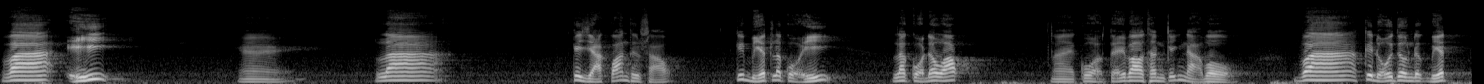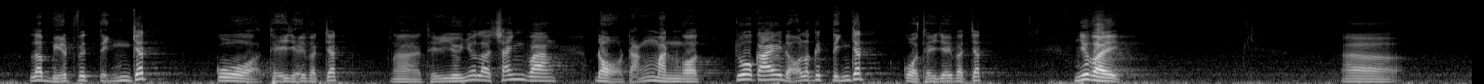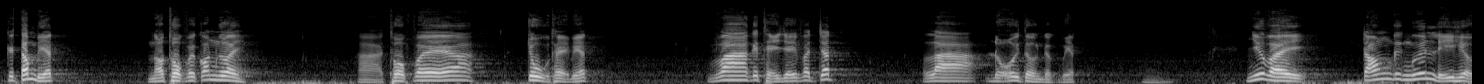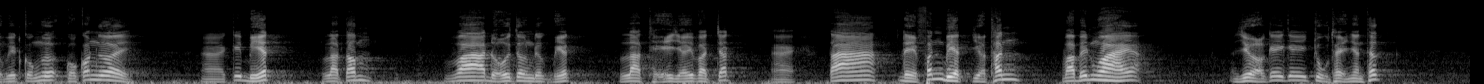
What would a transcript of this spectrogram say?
và ý à, là cái giác quan thứ sáu. Cái biết là của ý là của đầu óc à, của tế bào thần kinh não bộ. Và cái đối tượng được biết là biết về tính chất của thế giới vật chất. À, thì dụ như là xanh vàng đỏ trắng mặn ngọt chua cay đó là cái tính chất của thế giới vật chất. Như vậy à, cái tâm biết nó thuộc về con người à, thuộc về chủ thể biết và cái thế giới vật chất là đối tượng được biết như vậy trong cái nguyên lý hiểu biết của người, của con người à, cái biết là tâm và đối tượng được biết là thế giới vật chất. À, ta để phân biệt giữa thân và bên ngoài giữa cái cái chủ thể nhận thức.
